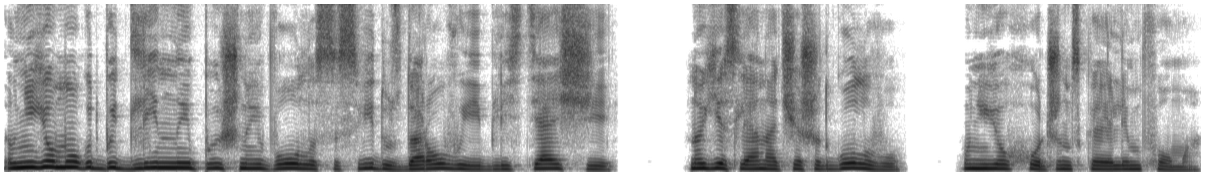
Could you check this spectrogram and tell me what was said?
У нее могут быть длинные пышные волосы, с виду здоровые и блестящие, но если она чешет голову, у нее ходжинская лимфома.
